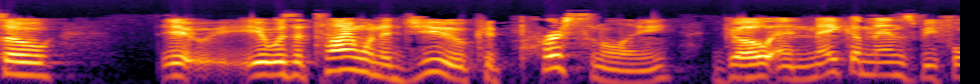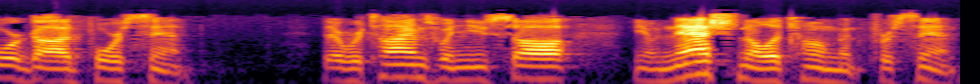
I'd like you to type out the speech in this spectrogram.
So it, it was a time when a Jew could personally go and make amends before God for sin. There were times when you saw you know, national atonement for sin.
